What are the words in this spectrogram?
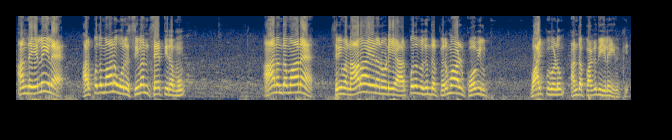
அந்த எல்லையில் அற்புதமான ஒரு சிவன் சேத்திரமும் ஆனந்தமான ஸ்ரீமன் நாராயணனுடைய அற்புதம் மிகுந்த பெருமாள் கோவில் வாய்ப்புகளும் அந்த பகுதியில் இருக்குது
